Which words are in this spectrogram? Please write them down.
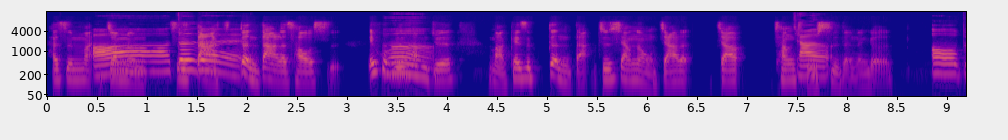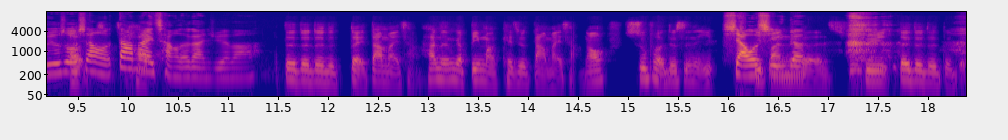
它是卖专门是大更大的超市。哎，会不会他们觉得 market 是更大，就是像那种加了加仓储式的那个？哦，比如说像大卖场的感觉吗？对对对对对，大卖场，它的那个 big market 就是大卖场，然后 super 就是那一小型的区，对对对对对，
